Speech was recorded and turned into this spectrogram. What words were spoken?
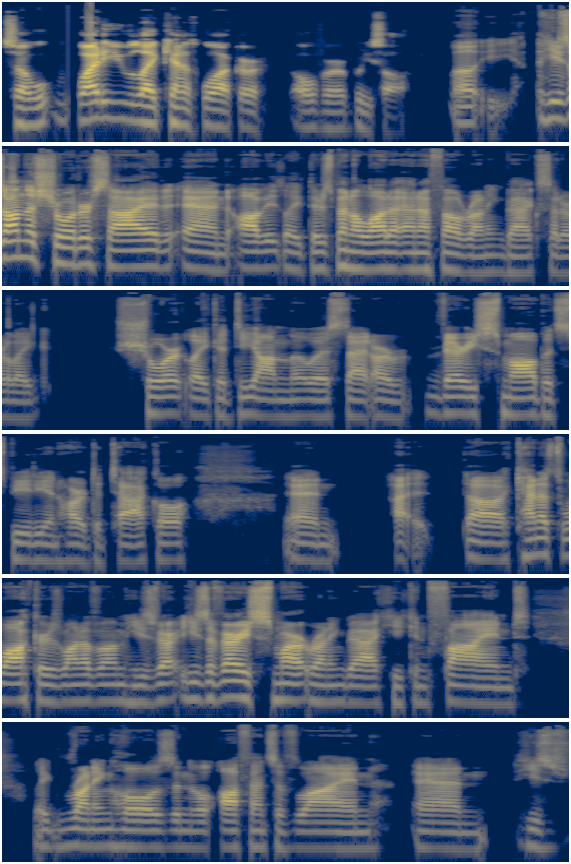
So why do you like Kenneth Walker over Breece Hall? Well, he's on the shorter side, and obviously, like, there's been a lot of NFL running backs that are like short, like a Dion Lewis, that are very small but speedy and hard to tackle. And I, uh, Kenneth Walker is one of them. He's very, he's a very smart running back. He can find like running holes in the offensive line, and he's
